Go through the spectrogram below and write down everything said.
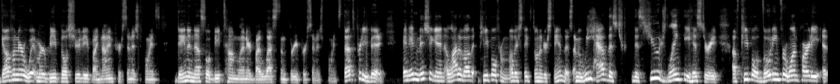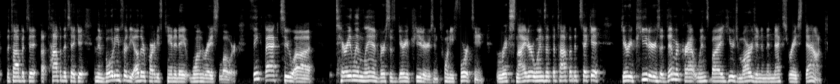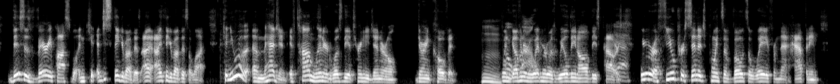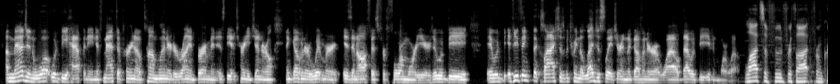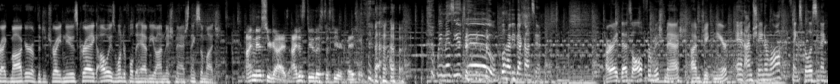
Governor Whitmer beat Bill Schuette by nine percentage points. Dana Nessel beat Tom Leonard by less than three percentage points. That's pretty big. And in Michigan, a lot of other people from other states don't understand this. I mean, we have this this huge, lengthy history of people voting for one party at the top of t- uh, top of the ticket, and then voting for the other party's candidate one race lower. Think back to. Uh, Terry Lynn Land versus Gary Peters in 2014. Rick Snyder wins at the top of the ticket. Gary Peters, a Democrat, wins by a huge margin in the next race down. This is very possible. And, and just think about this. I, I, think about this a lot. Can you imagine if Tom Leonard was the attorney general during COVID? Hmm. When oh, Governor wow. Whitmer was wielding all of these powers, yeah. we were a few percentage points of votes away from that happening. Imagine what would be happening if Matt DePerno, Tom Leonard, or Ryan Berman is the Attorney General and Governor Whitmer is in office for four more years. It would be, it would be, if you think the clashes between the legislature and the governor are wild, that would be even more wild. Lots of food for thought from Craig Mauger of the Detroit News. Craig, always wonderful to have you on MichMash. Thanks so much. I miss you guys. I just do this to see your faces. we miss you too. we'll have you back on soon. All right, that's all for MichMash. I'm Jake Neher. And I'm Cheyna Roth. Thanks for listening.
